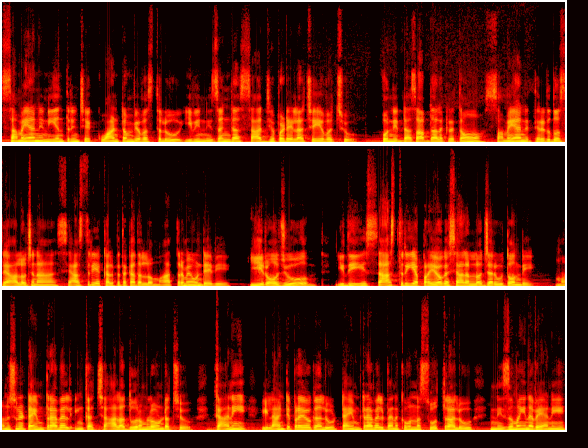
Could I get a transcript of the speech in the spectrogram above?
సమయాన్ని నియంత్రించే క్వాంటం వ్యవస్థలు ఇవి నిజంగా సాధ్యపడేలా చేయవచ్చు. కొన్ని దశాబ్దాల క్రితం సమయాన్ని తిరగదోసే ఆలోచన శాస్త్రీయ కల్పిత కథల్లో మాత్రమే ఉండేవి. ఈ రోజు ఇది శాస్త్రీయ ప్రయోగశాలల్లో జరుగుతోంది. మనుషుని టైం ట్రావెల్ ఇంకా చాలా దూరంలో ఉండొచ్చు. కానీ ఇలాంటి ప్రయోగాలు టైం ట్రావెల్ వెనక ఉన్న సూత్రాలు నిజమైనవే అని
